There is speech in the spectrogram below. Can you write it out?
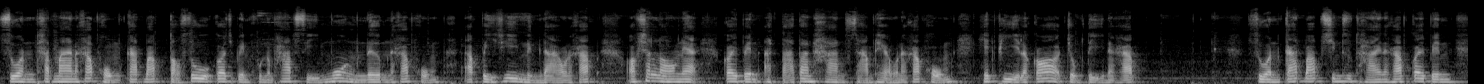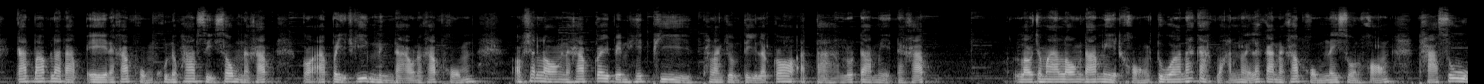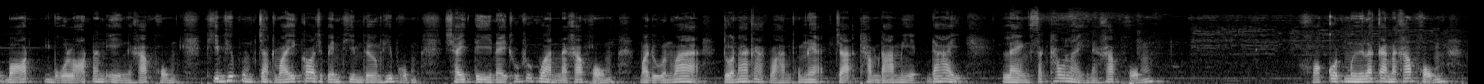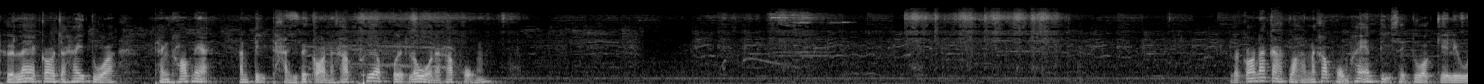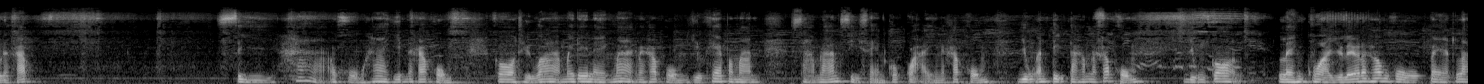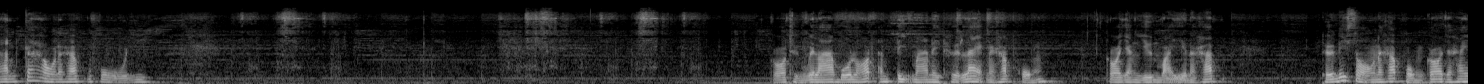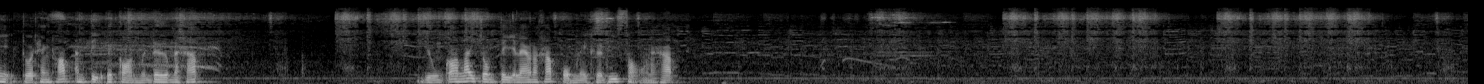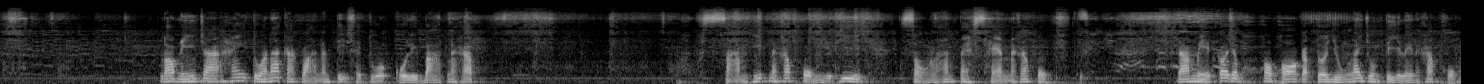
ส่วนถัดมานะครับผมการ์ดบัฟต่อสู้ก็จะเป็นคุณภาพสีม่วงเหมือนเดิมนะครับผมอัพไปที่ 1 ดาวนะครับออปชั่นรองเนี่ยก็จะเป็นอัตราต้านทาน 3 แถวนะครับผม HP แล้วก็โจมตีนะครับส่วนการ์ดบัฟชิ้นสุดท้ายนะครับ ก็จะเป็นการ์ดบัฟระดับ A นะครับผมคุณภาพสีส้มนะครับก็อัพไปอยู่ที่ 1 ดาวนะครับผมออปชั่นรองนะครับก็จะเป็น HP พลังโจมตีแล้วก็อัตราลดดาเมจนะครับ เราจะมาลองดาเมจของตัวหน้ากากหวานหน่อยแล้วกันนะครับผมในส่วนของทาซูบอสโบลอสนั่นเองนะครับผมทีมที่ผมจัดไว้ก็จะเป็นทีมเดิมที่ผมใช้ตีในทุกๆวันนะครับผมมาดูกันว่าตัวหน้ากากหวานผมเนี่ยจะทำดาเมจได้แรงสักเท่าไหร่นะครับผม ขอกดมือแล้วกันนะครับผมเทิร์นแรกก็จะให้ตัวแทงท็อปเนี่ยอันติไถไปก่อนนะครับ เพื่อเปิดโล่นะครับผม แล้วก็หน้ากากหวานนะครับผมให้อันติใส่ตัวเกลิวนะครับสี่ห้าโอ้โหห้าฮิตนะครับผมก็ถือว่าไม่ได้แรงมากนะครับผมอยู่แค่ประมาณ3ล้าน4แสนกว่าๆเองนะครับผมยุงอันติตามนะครับผมยุงก็แรงกว่าอยู่แล้วนะครับโอ้โหแปดล้านเก้านะครับโอ้โหก็ถึงเวลาโบลอสอันติมาในเทิร์นแรกนะครับผมก็ยังยืนไหวอยู่นะครับ เทิร์นที่2นะครับผมก็จะให้ตัวแทงท็อปอันติไปก่อนเหมือนเดิมนะครับ ยุงก็ไล่โจมตีแล้วนะครับ ผมในเทิร์นที่2นะครับรอบนี้จะให้ตัวหน้ากากหวานอันติใส่ตัวโกลิบัสนะครับ 3 ฮิตนะครับผมอยู่ที่2ล้าน8แสนนะครับผม ดาเมจก็จะพอๆกับตัวยุงไล่โจมตีเลยนะครับผม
